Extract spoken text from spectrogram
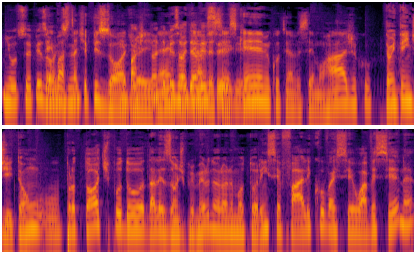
em outros episódios. Tem bastante né? episódio tem bastante aí, né? episódio então, de tem AVC. AVC isquêmico, tem AVC hemorrágico. Então entendi. Então o protótipo do, da lesão de primeiro neurônio motor encefálico vai ser o AVC, né?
